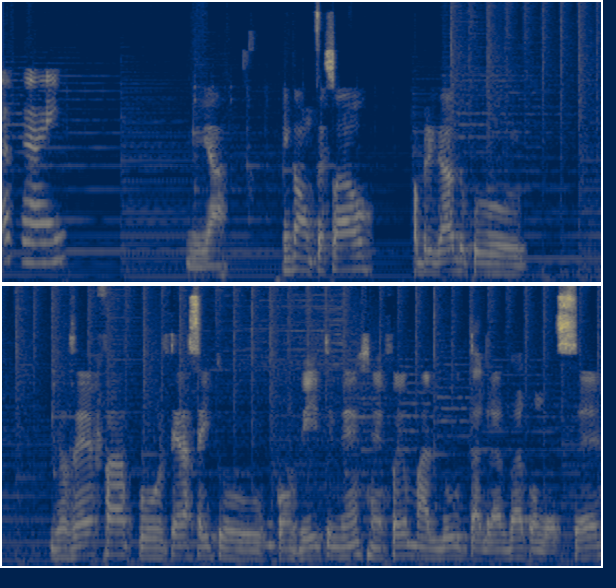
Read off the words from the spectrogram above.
Ok. Yeah. Então, pessoal, obrigado por Josefa por ter aceito o convite, né? Foi uma luta gravar com você.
